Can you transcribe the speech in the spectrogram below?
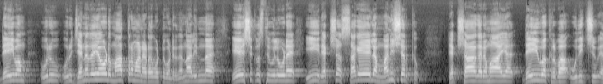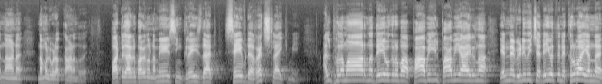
ദൈവം ഒരു ഒരു ജനതയോട് മാത്രമാണ് ഇടപെട്ടുകൊണ്ടിരുന്നത്. എന്നാൽ ഇന്ന് യേശു ക്രിസ്തുവിലൂടെ ഈ രക്ഷ സകല മനുഷ്യർക്കും രക്ഷാകരമായ ദൈവകൃപ ഉദിച്ചു എന്നാണ് നമ്മളിവിടെ കാണുന്നത്. പാട്ടുകാരൻ പറയുന്നുണ്ട് amazing grace that saved a wretch like me അത്ഭുതമാർന്ന ദൈവകൃപ പാപിയിൽ പാപിയായിരുന്ന എന്നെ വിടുവിച്ച ദൈവത്തിന്റെ കൃപ എന്ന്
